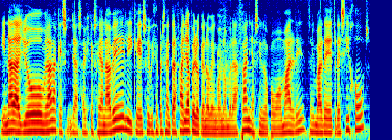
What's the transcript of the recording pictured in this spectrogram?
Y nada, yo, nada, que ya sabéis que soy Anabel y que soy vicepresidenta de España, pero que no vengo en nombre de España, sino como madre. Soy madre de tres hijos,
